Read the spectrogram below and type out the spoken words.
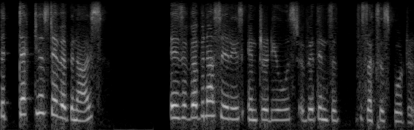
The Tech Tuesday webinars is a webinar series introduced within the, the Success Portal.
